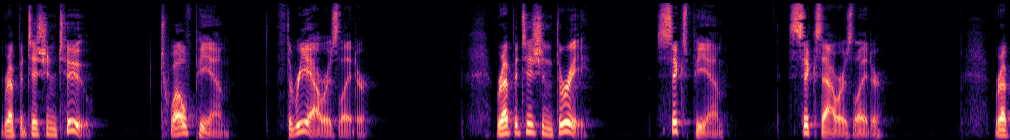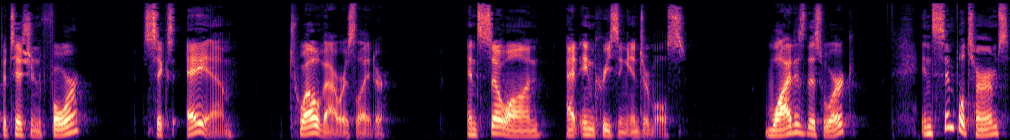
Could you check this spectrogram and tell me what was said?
Repetition 2, 12 p.m., three hours later. Repetition 3, 6 p.m., six hours later. Repetition 4, 6 a.m., 12 hours later. And so on at increasing intervals. Why does this work? In simple terms,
